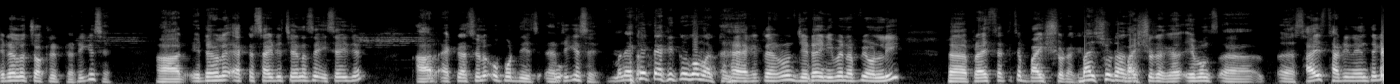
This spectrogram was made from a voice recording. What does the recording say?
এটা হলো চকলেটটা ঠিক আছে? আর এটা হলো একটা সাইডে চেন আছে এই সাইডে আর একটা আছে হলো উপর দিয়ে ঠিক আছে? মানে এক একটা এক এক রকম আর হ্যাঁ এক একটা যেটাই নেবেন আপনি অনলি প্রাইস থাকছে বাইশশো টাকা। বাইশশো টাকা। বাইশশো টাকা এবং সাইজ থার্টি নাইন থেকে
